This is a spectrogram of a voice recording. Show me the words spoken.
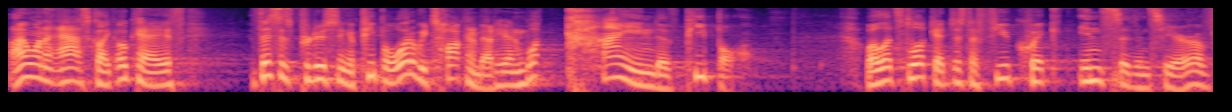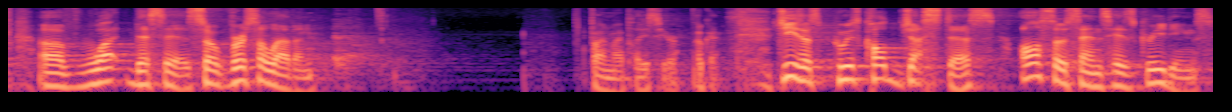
I want to ask, like, okay, if, if this is producing a people, what are we talking about here, and what kind of people? Well, let's look at just a few quick incidents here of, of what this is. So, verse 11. Find my place here. Okay. Jesus, who is called Justus, also sends his greetings.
